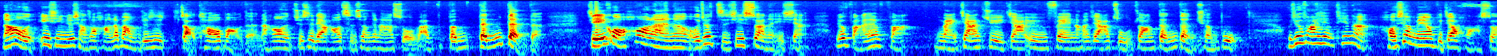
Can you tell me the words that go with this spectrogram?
然后我一心就想说，好，那不然我们就是找淘宝的，然后就是量好尺寸跟他说吧，等等等的。结果后来呢，我就仔细算了一下，我就把那把买家具加运费，然后加组装等等全部，我就发现天哪，好像没有比较划算。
